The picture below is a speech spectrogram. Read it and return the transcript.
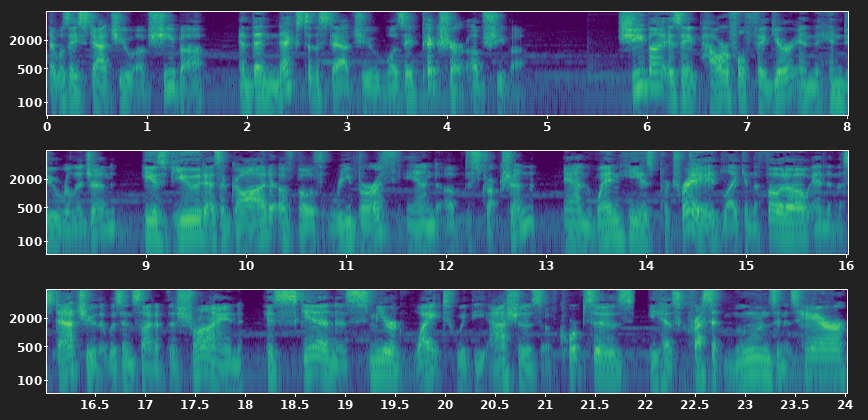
that was a statue of Shiva, and then next to the statue was a picture of Shiva. Shiva is a powerful figure in the Hindu religion. He is viewed as a god of both rebirth and of destruction. And when he is portrayed, like in the photo and in the statue that was inside of the shrine, his skin is smeared white with the ashes of corpses. He has crescent moons in his hair,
